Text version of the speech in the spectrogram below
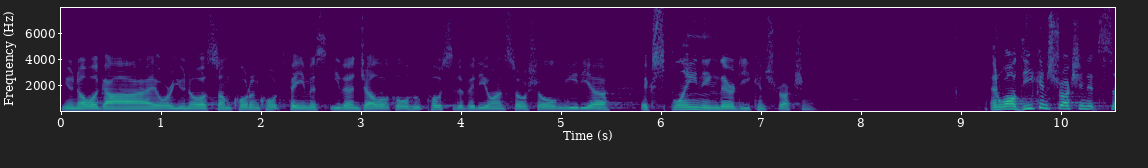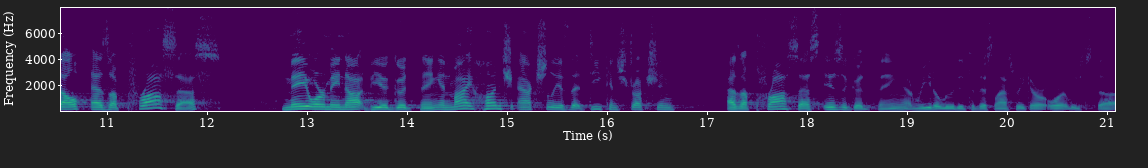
You know a guy, or you know of some quote unquote famous evangelical who posted a video on social media explaining their deconstruction. And while deconstruction itself as a process may or may not be a good thing, and my hunch actually is that deconstruction as a process is a good thing. Reed alluded to this last week, or, or at least uh,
